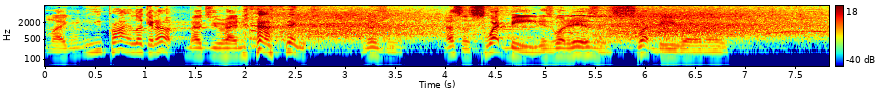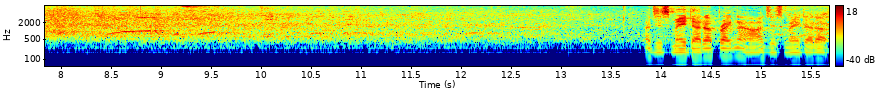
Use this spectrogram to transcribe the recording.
I'm like, mm, he probably looking up at you right now. Listen, that's a sweat bead, is what it is. A sweat bead rolling over. I just made that up right now. I just made that up.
